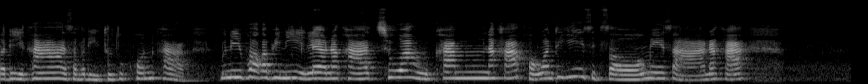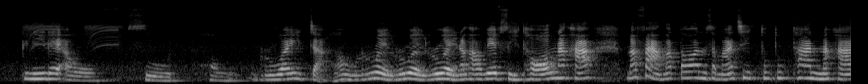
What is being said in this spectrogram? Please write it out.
วัสดีค่ะ สวัสดีทุกๆคนค่ะวันนี้พ่อกับพี่นี่อีกแล้วนะคะ ช่วงคำนะคะของวันที่ 22 เมษายนะคะ พี่นี่ได้เอาสูตรห้องรวยจากห้องรวยรวยรวยนะคะ เว็บสีท้องนะคะ มาฝากมาต้อนสมาชิกทุก ๆท่านนะคะ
